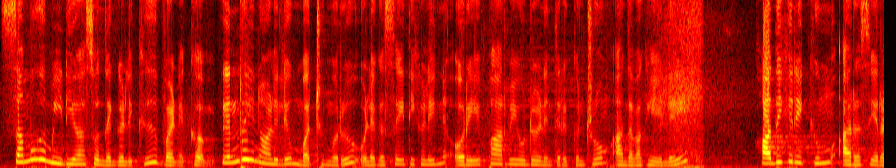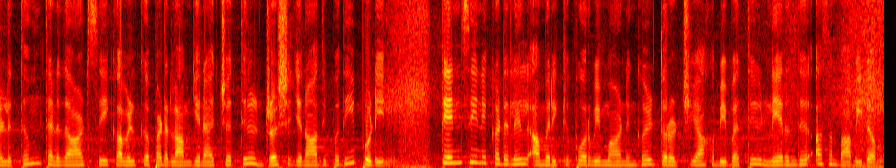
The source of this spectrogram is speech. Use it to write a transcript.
சமூக மீடியா சொந்தங்களுக்கு வணக்கம். இன்றைய நாளிலும் மற்றொரு உலக செய்திகளின் ஒரே பார்வையோடு இணைந்திருக்கின்றோம். அந்த வகையிலே அதிகரிக்கும் அரசியல் அழுத்தம் தனது ஆட்சியை கவிழ்க்கப்படலாம் என அச்சத்தில் ரஷ்ய ஜனாதிபதி புடின். தென்சீன கடலில் அமெரிக்க போர் விமானங்கள் தொடர்ச்சியாக விபத்து நேர்ந்து அசம்பாவிதம்.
